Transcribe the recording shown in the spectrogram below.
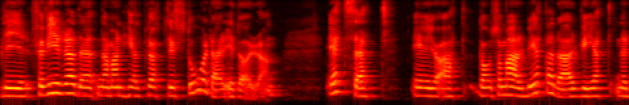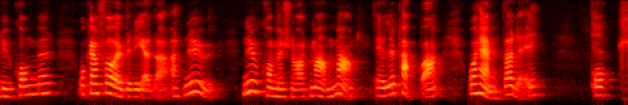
blir förvirrade när man helt plötsligt står där i dörren. Ett sätt är ju att de som arbetar där vet när du kommer och kan förbereda att nu, nu kommer snart mamma eller pappa och hämtar dig. Och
